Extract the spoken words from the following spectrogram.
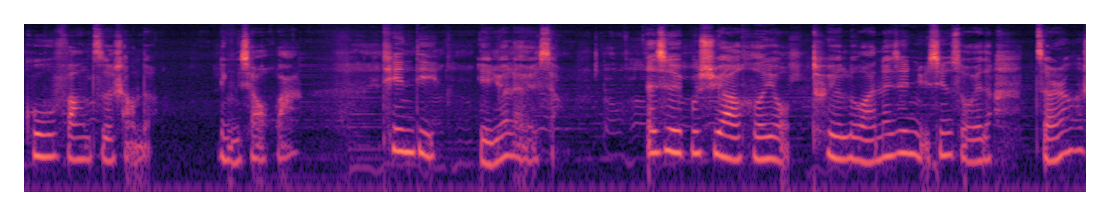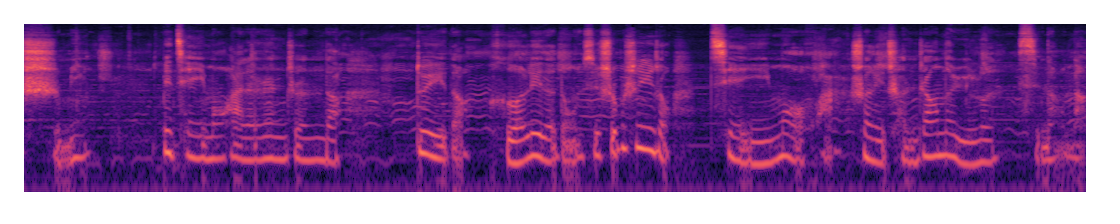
孤芳自赏的凌霄花，天地也越来越小。那些不需要和有退路啊，那些女性所谓的责任和使命，被潜移默化的、认真的、对的、合理的东西，是不是一种潜移默化、顺理成章的舆论洗脑呢？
